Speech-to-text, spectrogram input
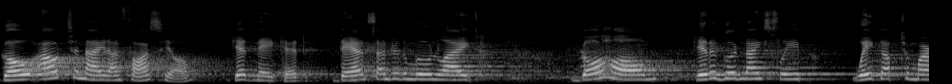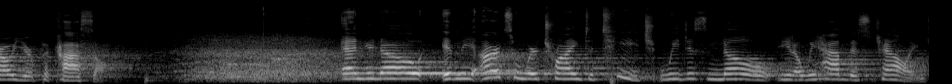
Go out tonight on Foss Hill, get naked, dance under the moonlight, go home, get a good night's sleep, wake up tomorrow, you're Picasso. and you know, in the arts, when we're trying to teach, we just know, you know, we have this challenge.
